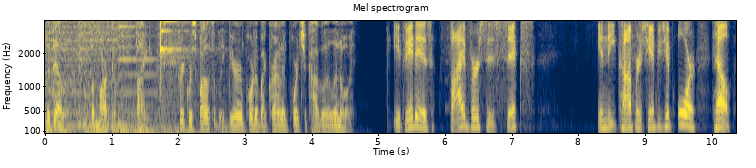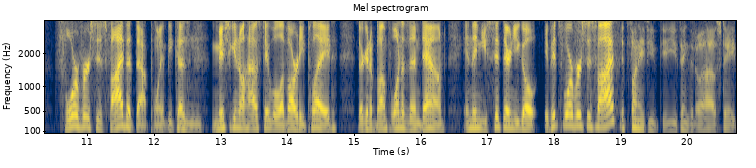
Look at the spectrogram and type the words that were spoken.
Modelo, the mark of a fighter. Drink responsibly. Beer imported by Crown Port Chicago, Illinois. If it is five versus six in the conference championship, or hell, four versus five at that point because mm-hmm. Michigan Ohio State will have already played. They're going to bump one of them down, and then you sit there and you go, if it's four versus five, it's funny if you you think that Ohio State,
